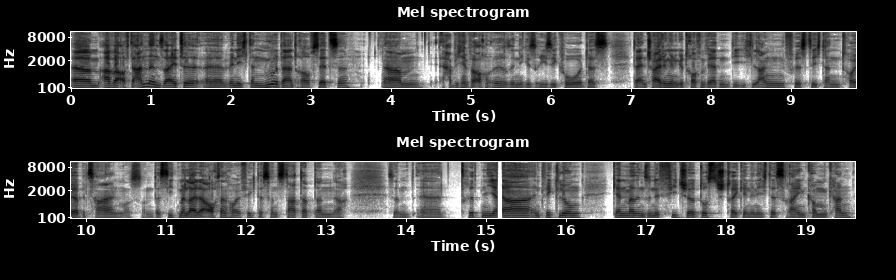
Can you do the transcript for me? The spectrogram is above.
Ähm, aber auf der anderen Seite, äh, wenn ich dann nur da drauf setze, ähm, habe ich einfach auch ein irrsinniges Risiko, dass da Entscheidungen getroffen werden, die ich langfristig dann teuer bezahlen muss. Und das sieht man leider auch dann häufig, dass so ein Startup dann nach so einem äh, dritten Jahr Entwicklung gern mal in so eine Feature-Durststrecke, nenne ich das, reinkommen kann,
